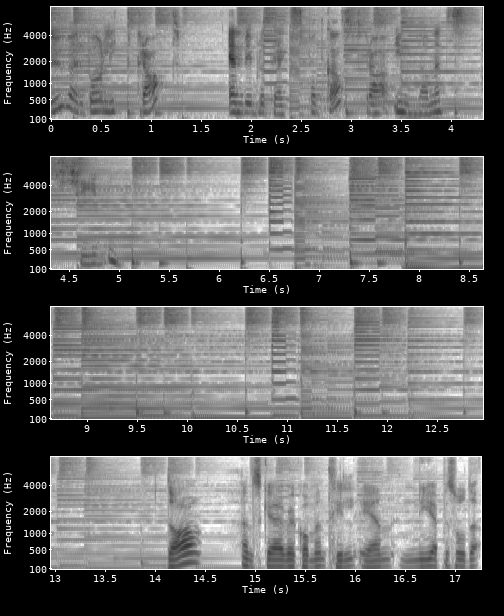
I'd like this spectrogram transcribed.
Du hører på Litt prat, en bibliotekspodkast fra Innlandets Syden. Da ønsker jeg velkommen til en ny episode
